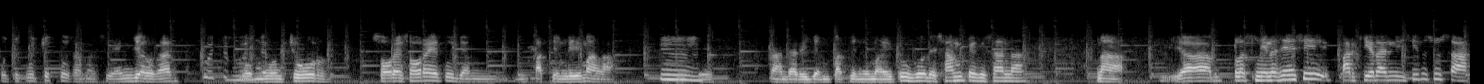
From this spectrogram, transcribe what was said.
kucuk-kucuk tuh sama si Angel kan gua meluncur sore-sore itu jam 4 jam 5 lah Hmm. Nah dari jam 4 jam 5 itu gue udah sampai ke sana. Nah ya plus minusnya sih parkiran di situ susah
